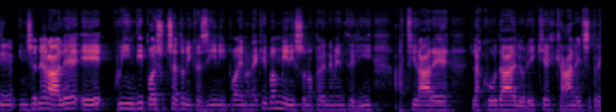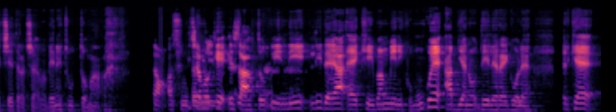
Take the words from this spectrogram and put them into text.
Sì, in generale e quindi poi succedono i casini, poi non è che i bambini sono perennemente lì a tirare la coda e le orecchie al cane, eccetera, eccetera, cioè va bene tutto, ma no, diciamo che assolutamente. esatto, quindi l'idea è che i bambini comunque abbiano delle regole, perché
